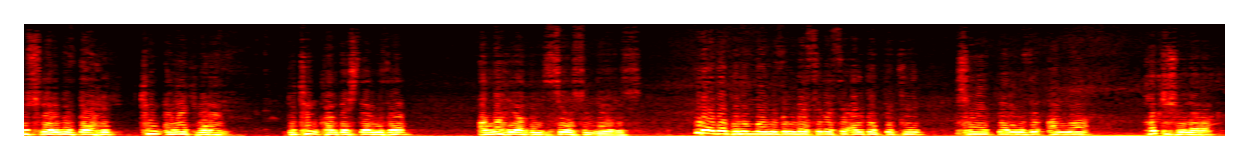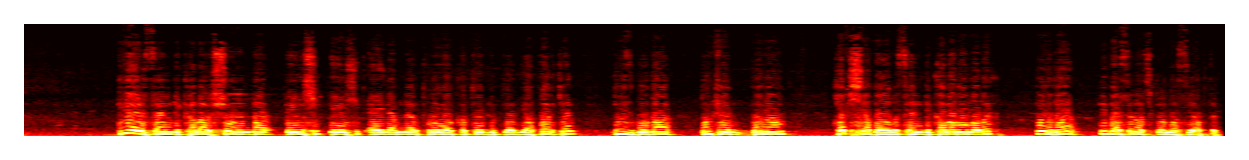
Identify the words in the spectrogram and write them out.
güçlerimiz dahil, tüm emek veren bütün kardeşlerimize Allah yardımcısı olsun diyoruz. Burada bulunmamızın vesilesi elbette ki şehitlerimizi anma hak iş olarak diğer sendikalar şu anda değişik değişik eylemler, provokatörlükler yaparken biz burada bugün bunu hak işe bağlı sendikalar olarak burada bir basın açıklaması yaptık.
